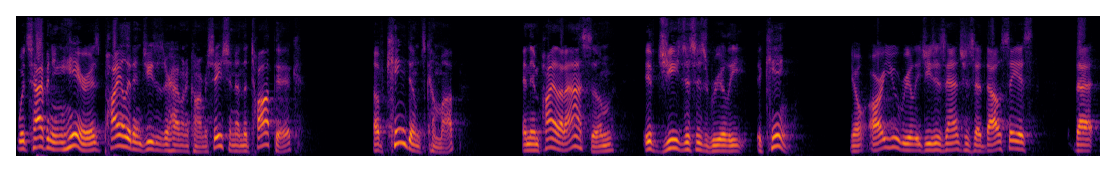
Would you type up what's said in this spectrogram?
what's happening here is Pilate and Jesus are having a conversation, and the topic of kingdoms come up and then Pilate asks him if Jesus is really a king. You know, are you really? Jesus and said, Thou sayest that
